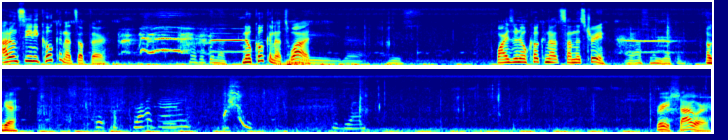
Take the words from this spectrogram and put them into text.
I don't see any coconuts up there. No coconut. No coconuts. Why? He- uh, the- Why is there no coconuts on this tree? I asked him later. Okay. Very sour.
